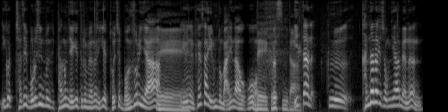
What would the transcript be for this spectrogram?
이거 자세히 모르시는 분 방금 얘기 들으면은 이게 도대체 뭔 소리냐? 네. 이게 회사 이름도 많이 나오고. 네, 그렇습니다. 일단 그 간단하게 정리하면은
